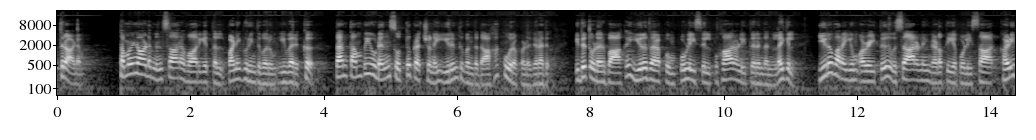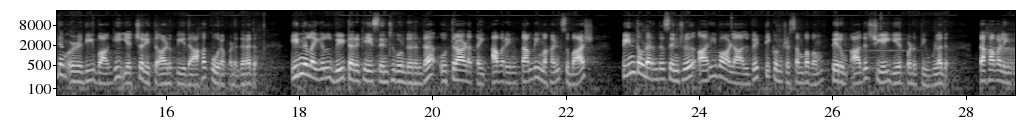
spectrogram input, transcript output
உத்ராடம் தமிழ்நாடு மின்சார வாரியத்தில் பணிபுரிந்து வரும் இவருக்கு தன் தம்பியுடன் சொத்து பிரச்சனை இருந்து வந்ததாக கூறப்படுகிறது. இது தொடர்பாக இருதரப்பும் போலீசில் புகார் அளித்திருந்த நிலையில் இருவரையும் அழைத்து விசாரணை நடத்திய போலீசார் கடிதம் எழுதி வாங்கி எச்சரித்து அனுப்பியதாக கூறப்படுகிறது. இந்நிலையில் வீட்டருகே சென்று கொண்டிருந்த உத்ராடத்தை அவரின் தம்பி மகன் சுபாஷ் பின்தொடர்ந்து சென்று அறிவாளால் வெட்டி கொன்ற சம்பவம் பெரும் அதிர்ச்சியை ஏற்படுத்தியுள்ளது. தகவலின்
